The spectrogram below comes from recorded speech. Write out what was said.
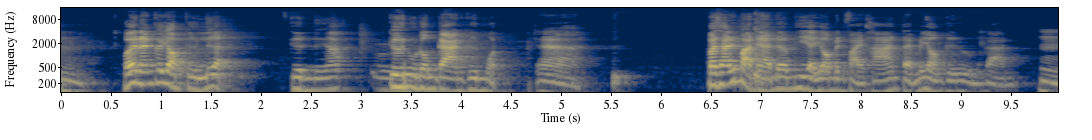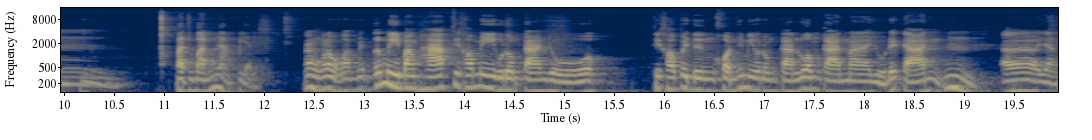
อืมเพราะฉะนั้นก็ยอมกลืนเลือดกลืนเนื้ออมกลืนอุดมการณ์กลืนหมดอ่า ประชาธิปัตย์เนี่ยเดิมทีอะยอมเป็นฝ่ายค้านแต่ไม่ยอมกลืนอุดมการณ์อืมปัจจุบันทุกอย่างเปลี่ยนนั่นผมก็เลยบอกว่าก็มีบางพักที่เขามีอุดมการณ์อยู่ ที่เขาไปดึงคนที่มีอุดมการณ์ร่วมกันมาอยู่ด้วยกันอืมเออ อย่าง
